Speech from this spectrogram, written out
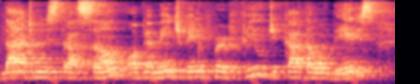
da administração, obviamente vem no perfil de cada um deles,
